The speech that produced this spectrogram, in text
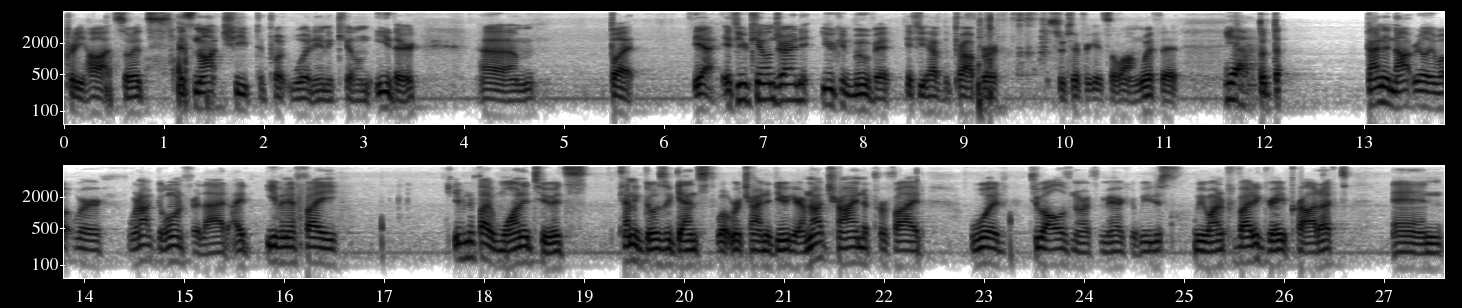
pretty hot. So it's it's not cheap to put wood in a kiln either. Um, but yeah, if you kiln dry it, you can move it if you have the proper certificates along with it. Yeah. But kind of not really what we're we're not going for that. I even if I even if I wanted to, it's kind of goes against what we're trying to do here. I'm not trying to provide wood to all of North America. We just we want to provide a great product and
